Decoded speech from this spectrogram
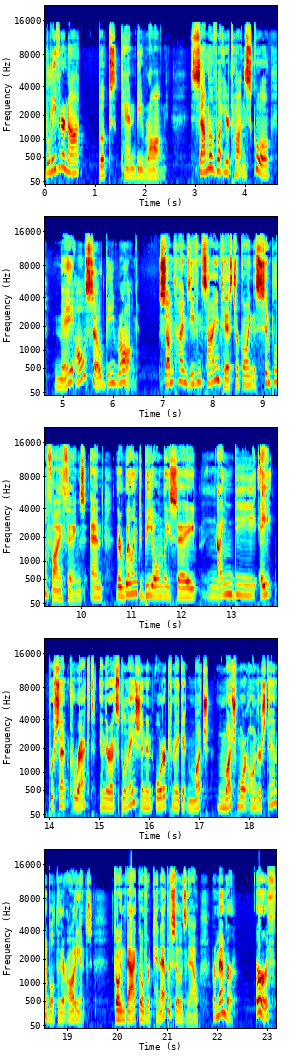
Believe it or not, books can be wrong. Some of what you're taught in school may also be wrong. Sometimes even scientists are going to simplify things and they're willing to be only, say, 98% correct in their explanation in order to make it much, much more understandable to their audience. Going back over 10 episodes now, remember, Earth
